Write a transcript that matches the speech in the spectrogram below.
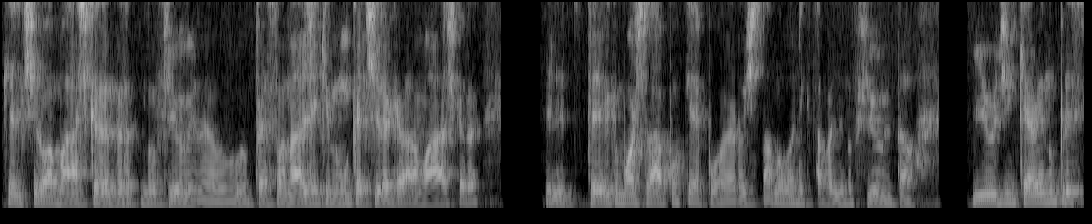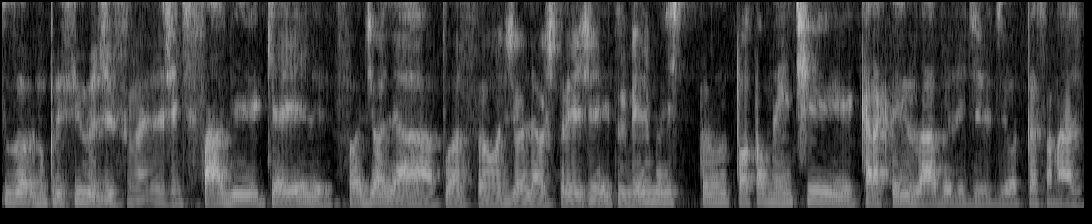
que ele tirou a máscara no filme, né? O personagem que nunca tira a máscara, ele teve que mostrar porque, pô, era o Stallone que estava ali no filme e tal. E o Jim Carrey não precisa, não precisa disso, né? A gente sabe que é ele, só de olhar a atuação, de olhar os trejeitos, mesmo ele estando totalmente caracterizado ali de, de outro personagem.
